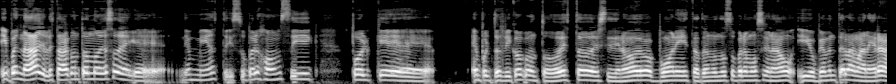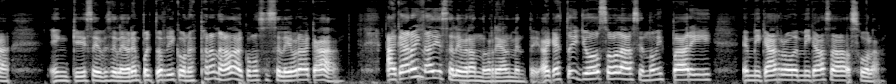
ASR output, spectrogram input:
y pues nada, yo le estaba contando eso de que, Dios mío, estoy súper homesick porque en Puerto Rico con todo esto del CD de Bad Bunny está todo el mundo súper emocionado y obviamente la manera en que se celebra en Puerto Rico no es para nada como se celebra acá. Acá no hay nadie celebrando realmente. Acá estoy yo sola haciendo mis parties en mi carro, en mi casa, sola.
